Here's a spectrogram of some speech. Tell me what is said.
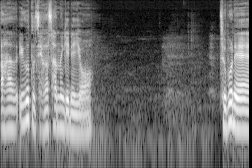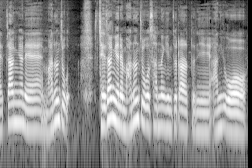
아 이것도 제가 사는 게네요. 저번에 작년에 만 원 주고 재작년에 만 원 주고 사는 긴 줄 알았더니 아니고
